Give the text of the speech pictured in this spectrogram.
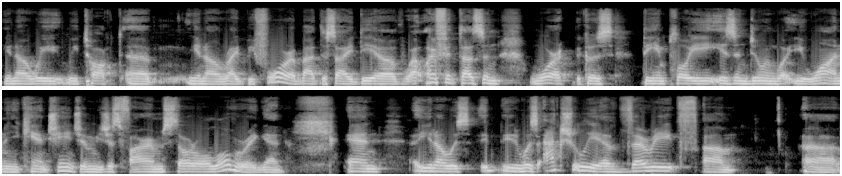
You know, we we talked, uh, you know, right before about this idea of well, if it doesn't work because the employee isn't doing what you want and you can't change them, you just fire them, start all over again. And you know, it was it, it was actually a very um, uh,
